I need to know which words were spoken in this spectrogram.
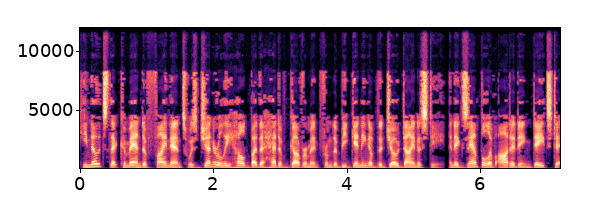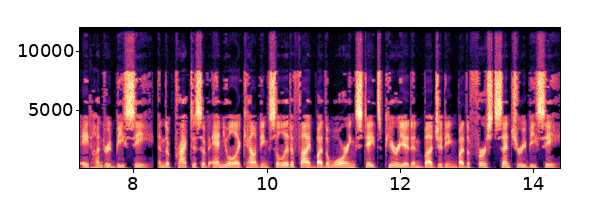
He notes that command of finance was generally held by the head of government from the beginning of the Zhou dynasty. An example of auditing dates to 800 BC, and the practice of annual accounting solidified by the Warring States period and budgeting by the 1st century BC.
